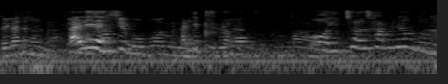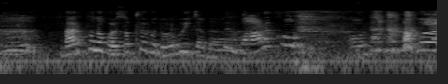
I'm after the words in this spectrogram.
내가 생각나. 빨리 해. 45분 빨리 풀어. 어 2003년도 마르코 너 벌써 풀고 놀고 있잖아. 마르코 어쩌고요?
